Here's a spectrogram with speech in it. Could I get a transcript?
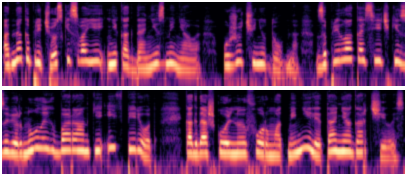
однако прически своей никогда не изменяла. Уж очень удобно. Заплела косички, завернула их в баранки и вперед. Когда школьную форму отменили, Таня огорчилась,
